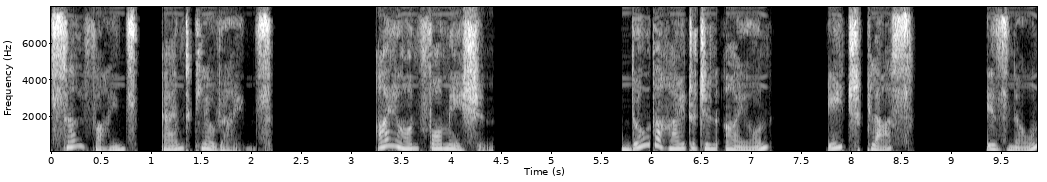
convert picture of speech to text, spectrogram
sulfides and chlorides. Ion formation Though the hydrogen ion H plus is known,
